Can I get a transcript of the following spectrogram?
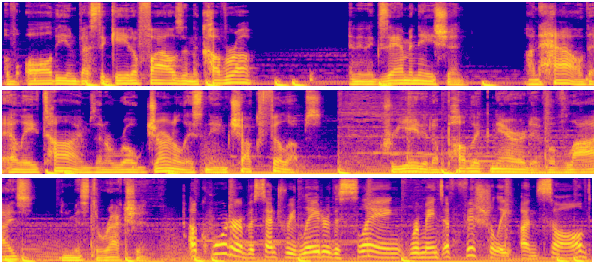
of all the investigative files in the cover up, and an examination on how the LA Times and a rogue journalist named Chuck Phillips created a public narrative of lies and misdirection. A quarter of a century later, the slaying remains officially unsolved,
